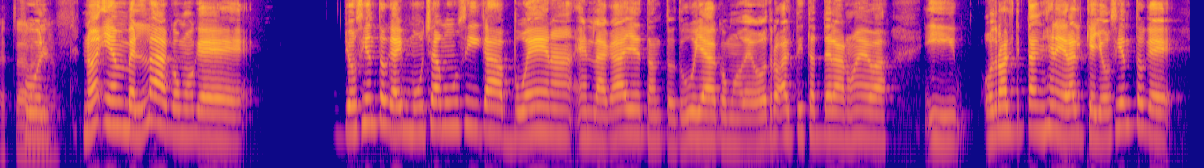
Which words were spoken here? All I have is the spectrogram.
Este es full. el año. No, y en verdad, como que yo siento que hay mucha música buena en la calle, tanto tuya como de otros artistas de la nueva y otros artistas en general, que yo siento que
